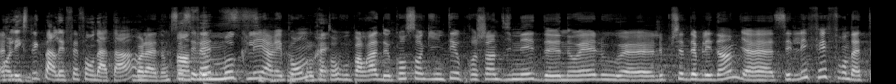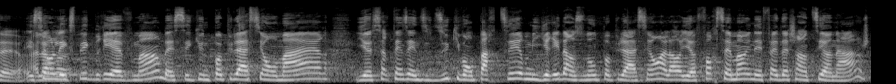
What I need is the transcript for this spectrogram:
On l'explique par l'effet fondateur. Voilà, donc ça c'est fait, le mot-clé à répondre Ouais. quand on vous parlera de consanguinité au prochain dîner de Noël ou euh, les pochettes de blé d'Inde, c'est l'effet fondateur. Et si on l'explique brièvement, ben, c'est qu'une population mère, il y a certains individus qui vont partir, migrer dans une autre population. Alors, il y a forcément un effet d'échantillonnage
